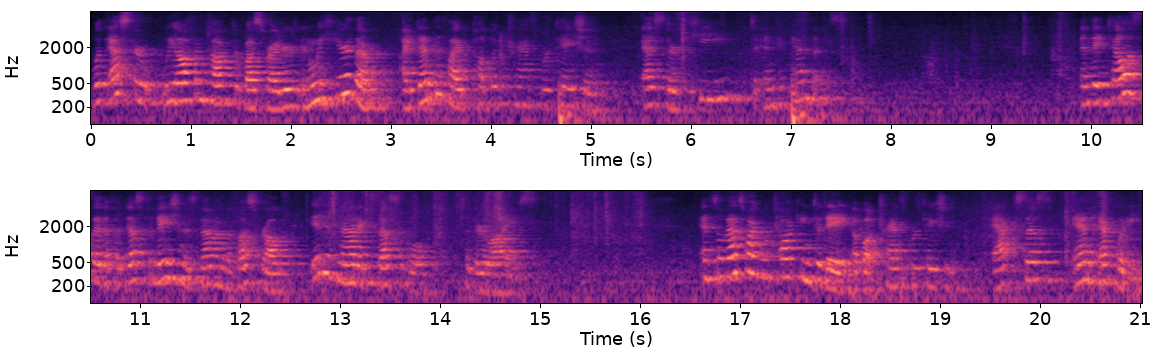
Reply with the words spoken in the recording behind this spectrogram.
With Esther, we often talk to bus riders and we hear them identify public transportation as their key to independence. And they tell us that if a destination is not on the bus route, it is not accessible to their lives. And so that's why we're talking today about transportation access and equity.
